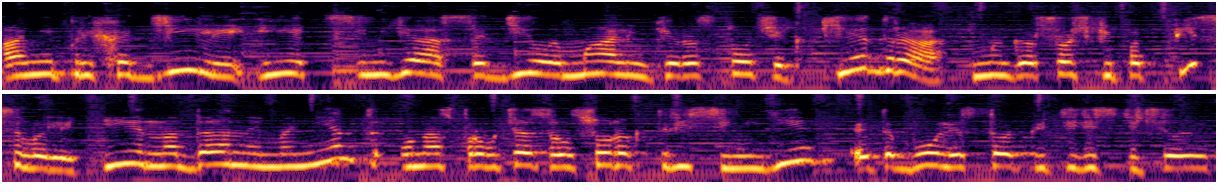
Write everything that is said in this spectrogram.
они приходили, и семья садила маленький росточек кедра, мы горшочки подписывали, и на данный момент у нас проучаствовало 43 семьи, это более 150 человек.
